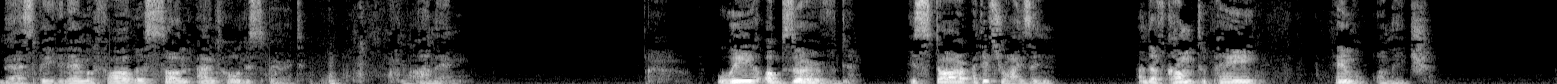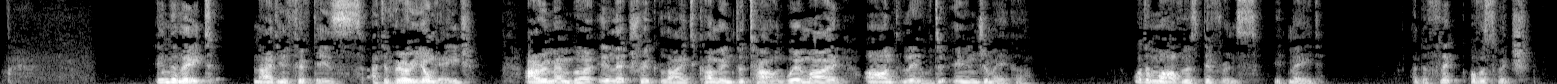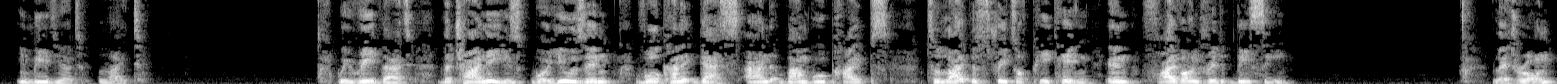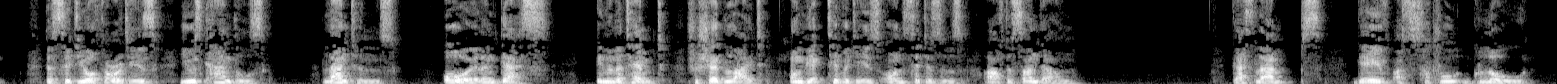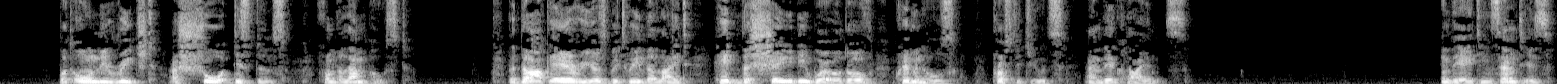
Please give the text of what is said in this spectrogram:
May I speak in the name of Father, Son, and Holy Spirit. Amen. We observed his star at its rising and have come to pay him homage. In the late 1950s, at a very young age, I remember electric light coming to town where my aunt lived in Jamaica. What a marvellous difference it made. At the flick of a switch, immediate light. We read that the Chinese were using volcanic gas and bamboo pipes to light the streets of Peking in 500 BC. Later on, the city authorities used candles, lanterns, oil and gas in an attempt to shed light on the activities on citizens after sundown. Gas lamps gave a subtle glow, but only reached a short distance from the lamppost. The dark areas between the light hid the shady world of criminals, prostitutes, and their clients. In the 1870s,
